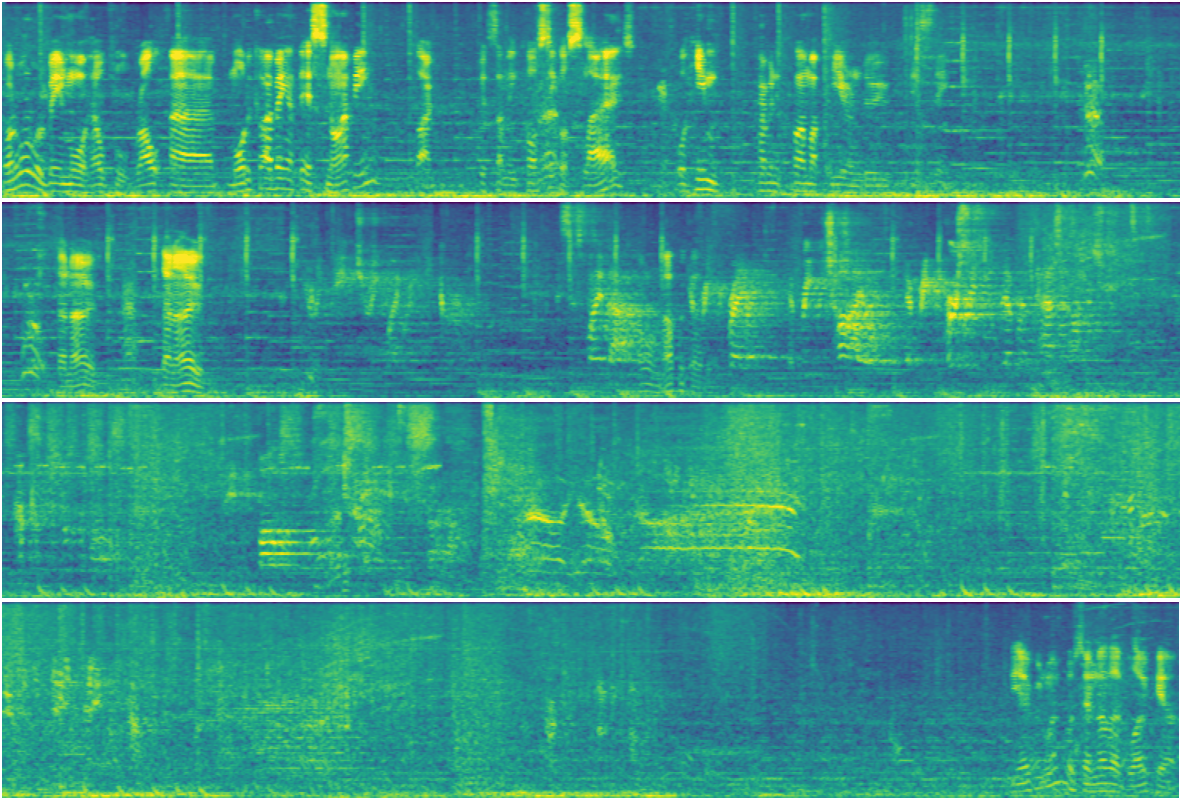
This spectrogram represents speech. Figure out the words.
What would have been more helpful? Roll, uh, Mordecai being up there sniping, like with something caustic or slags, or him having to climb up here and do this thing? Don't know. Don't know. Uppercut. Every friend, every child, every person you've ever passed on the street. I'm. It falls. The open one? was another bloke out?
